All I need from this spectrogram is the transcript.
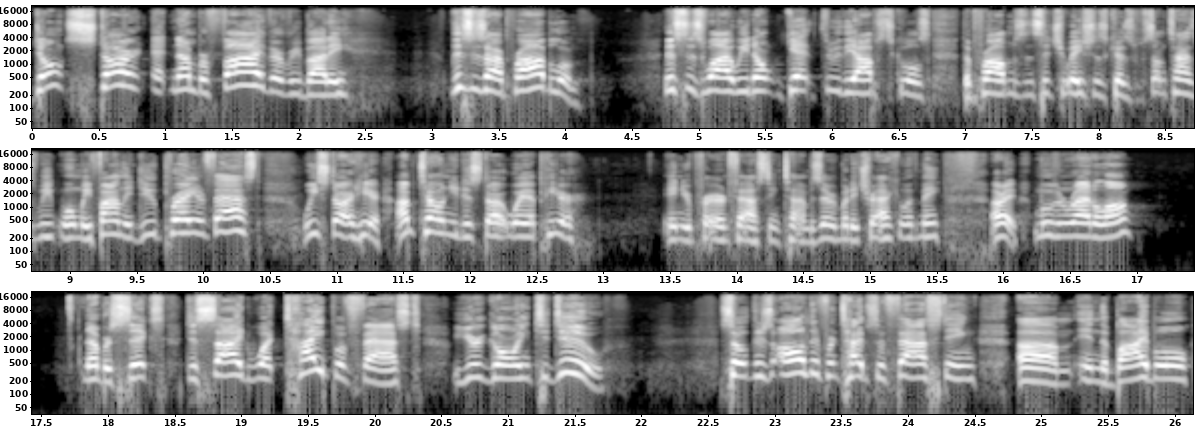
don't start at number five, everybody. This is our problem. This is why we don't get through the obstacles, the problems, and situations because sometimes we, when we finally do pray and fast, we start here. I'm telling you to start way up here in your prayer and fasting time. Is everybody tracking with me? All right, moving right along. Number six, decide what type of fast you're going to do. So there's all different types of fasting um, in the Bible.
